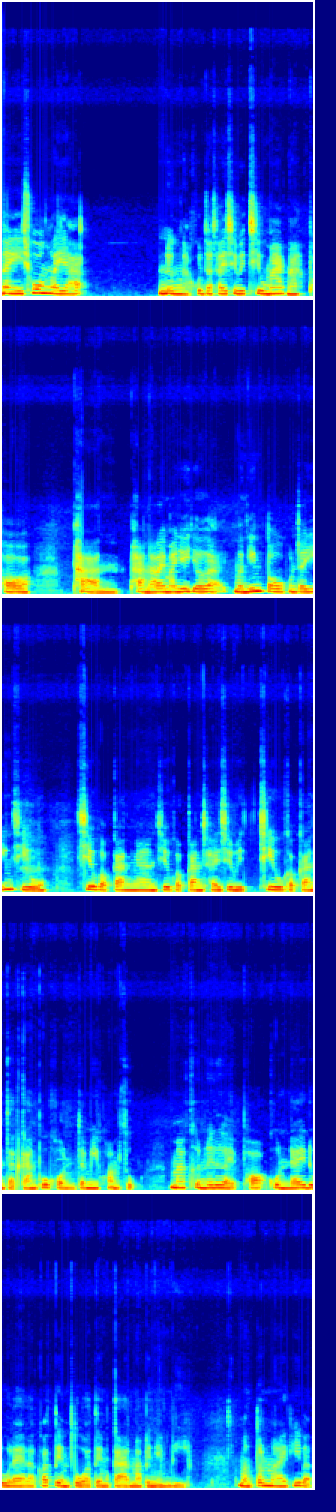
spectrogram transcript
ในช่วงระยะหนึ่งนะคุณจะใช้ชีวิตชิลมากนะ พอผ่านผ่านอะไรมาเยอะๆอะเหมือนยิ่งโตคุณจะยิ่งชิลชิลกับการงานชิลกับการใช้ชีวิตชิลกับการจัดการผู้คนจะมีความสุข มากขึ้นเรื่อยๆ เพราะคุณได้ดูแลแล้วก็เตรียมตัวเตรียมการมาเป็นอย่างดี เหมือนต้นไม้ที่แบบ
